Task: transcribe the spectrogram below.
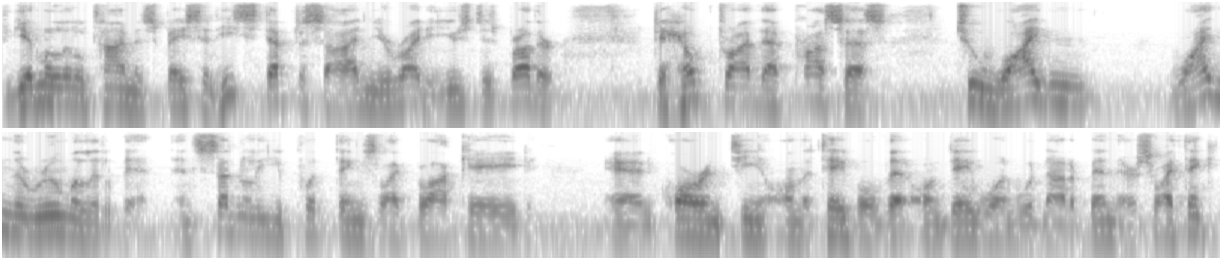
to give him a little time and space. And he stepped aside, and you're right, he used his brother to help drive that process to widen widen the room a little bit. And suddenly you put things like blockade and quarantine on the table that on day one would not have been there. So I think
